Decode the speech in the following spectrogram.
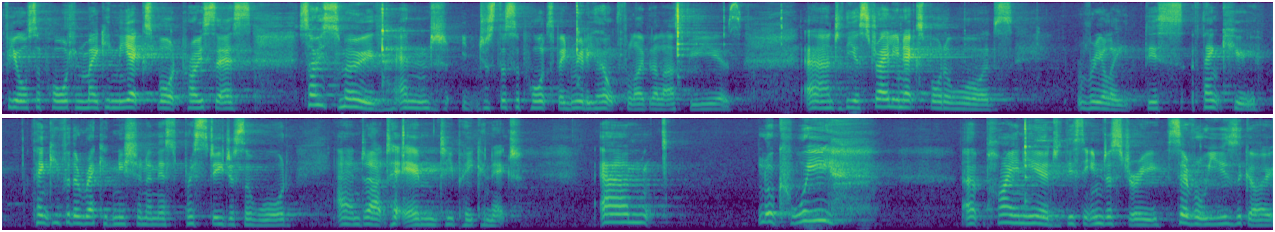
for your support in making the export process so smooth and just the support's been really helpful over the last few years. And to the Australian Export Awards, really, this, thank you. Thank you for the recognition and this prestigious award and uh, to MTP Connect. Um, look, we uh, pioneered this industry several years ago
